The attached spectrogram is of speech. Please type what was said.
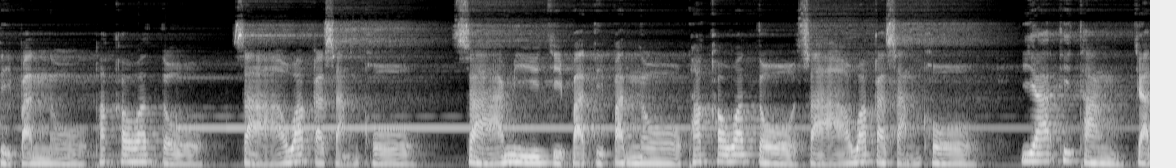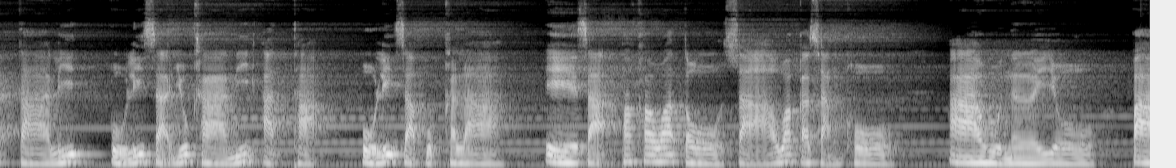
ฏิปันโนภควโต สาวกสังโฆสามีจิปฏิปันโนภควโต สาวกสังโฆยะทิทังจัตตาลิปุริสายุคานิอัตถะปุริสปุคลา เอสะภควโต สาวกสังโฆอาหุเนยโย ปา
